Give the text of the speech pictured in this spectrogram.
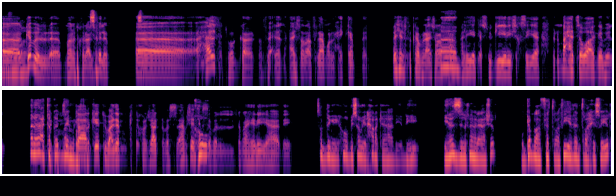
آه هو- قبل آه، ما ندخل على الفيلم سب- آه هل تتوقع إنه فعلا 10 أفلام ولا حيكمل؟ إيش الفكرة من 10 أفلام؟ آه، هل هي تسويقية لي شخصية إنه ما حد سواها قبل؟ أنا أعتقد زي ما قلت target وبعدين ممكن تخرج عنه بس أهم شيء هو- تكسب الجماهيرية هذه صدقني هو بيسوي الحركة هذه اللي هي ينزل الفيلم العاشر وقبلها بفترة في event راح يصير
